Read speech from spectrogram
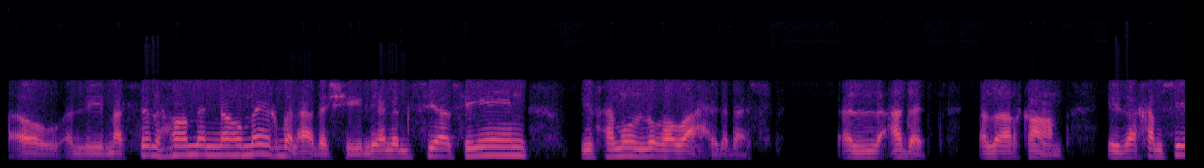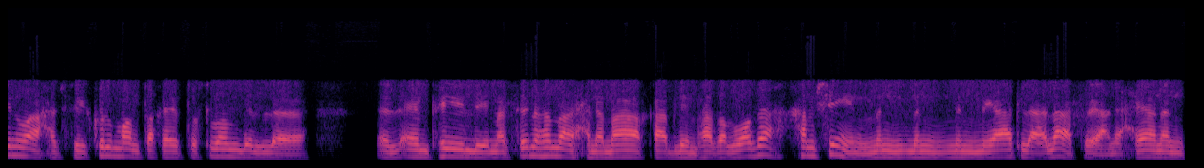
أو اللي يمثلهم إنه ما يقبل هذا الشيء لأن السياسيين يفهمون لغة واحدة بس العدد الأرقام. إذا خمسين واحد في كل منطقة يتصلون بال الام بي اللي يمثلهم إحنا ما قابلين بهذا الوضع. 50 من من من مئات الآلاف. يعني أحيانا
